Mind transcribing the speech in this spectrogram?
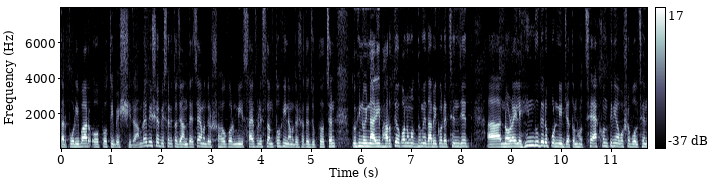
তার পরিবার ও প্রতিবেশীরা। আমরা এই বিষয়ে বিস্তারিত জানতে চাই। আমাদের সহকর্মী সাইফুল ইসলাম তুহিন আমাদের সাথে যুক্ত হচ্ছেন। তুহিন, ওই নারী ভারতীয় গণমাধ্যমে দাবি করেছেন যে নড়াইলে হিন্দুদের উপর নির্যাতন হচ্ছে। এখন তিনি অবশ্য বলছেন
